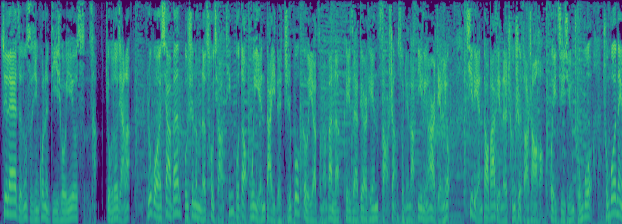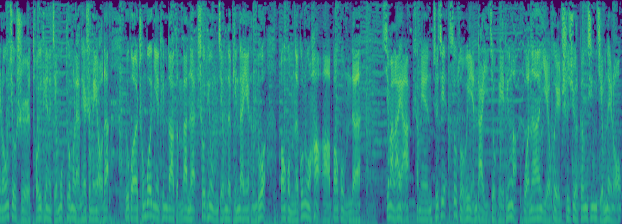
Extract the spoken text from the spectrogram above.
所以呢，这种事情可能的确也有市场，就不多讲了。如果下班不是那么的凑巧听不到微言大义的直播，各位要怎么办呢？可以在第二天早上锁定到一零二点六，七点到八点的城市早上好会进行重播，重播内容就是头一天的节目，周末两天是没有的。如果重播你也听不到怎么办呢？收听我们节目的平台也很多，包括我们的公众号啊，包括我们的。喜马拉雅上面直接搜索“微言大义”就可以听了。我呢也会持续更新节目内容。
